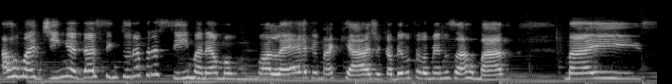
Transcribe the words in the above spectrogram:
arrumadinha da cintura para cima, né? Uma, uma leve maquiagem, cabelo pelo menos arrumado, mas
